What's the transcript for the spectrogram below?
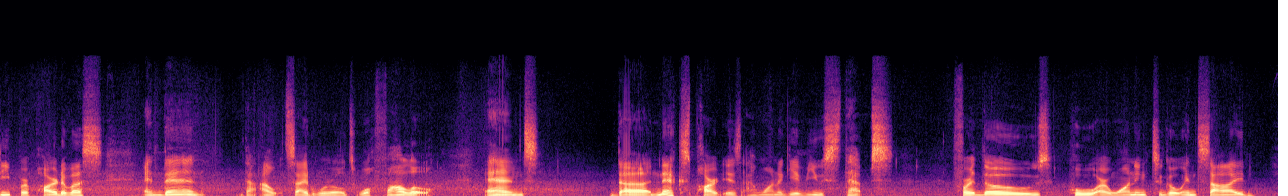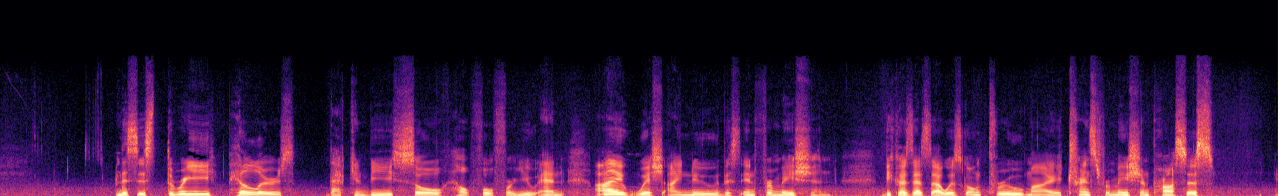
deeper part of us, and then the outside worlds will follow. And the next part is I want to give you steps for those who are wanting to go inside. This is three pillars that can be so helpful for you. And I wish I knew this information because as I was going through my transformation process,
